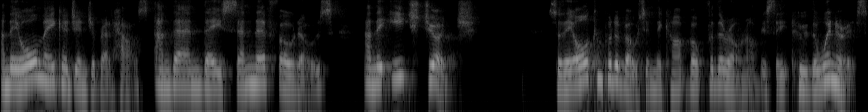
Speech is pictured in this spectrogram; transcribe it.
And they all make a gingerbread house and then they send their photos and they each judge. So they all can put a vote in. They can't vote for their own, obviously, who the winner is.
